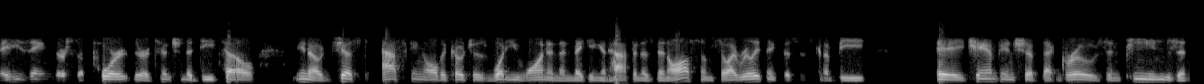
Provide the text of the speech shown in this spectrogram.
amazing. Their support, their attention to detail, you know, just asking all the coaches, "What do you want?" and then making it happen has been awesome. So I really think this is going to be a championship that grows in teams and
